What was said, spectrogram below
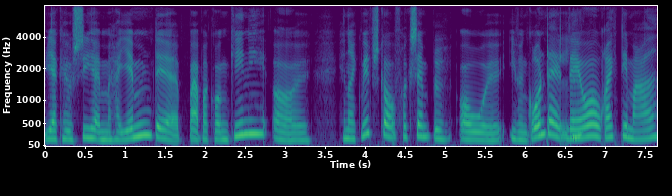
jeg kan jo sige, at herhjemme, det er Barbara Grongini og øh, Henrik Vipskov for eksempel, og øh, Ivan Grundal laver jo rigtig meget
